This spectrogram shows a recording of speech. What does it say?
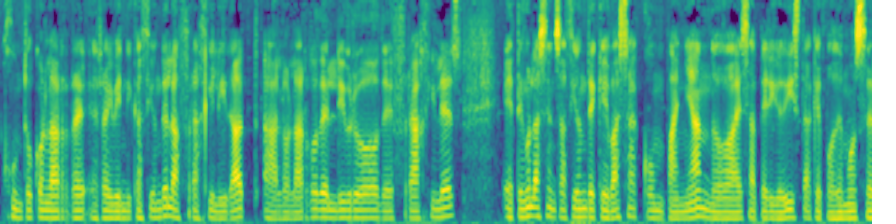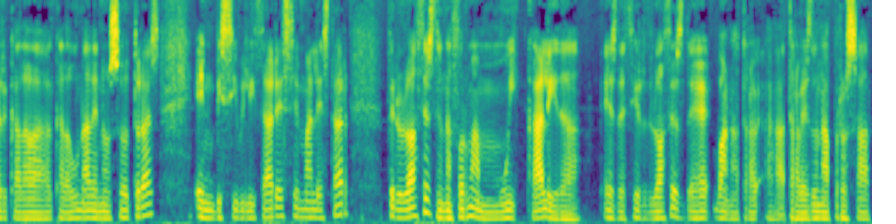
junto con la reivindicación de la fragilidad a lo largo del libro de Frágiles, eh, tengo la sensación de que vas acompañando a esa periodista que podemos ser cada, cada una de nosotras en visibilizar ese malestar, pero lo haces de una forma muy cálida, es decir, lo haces de, bueno, a través de una prosa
